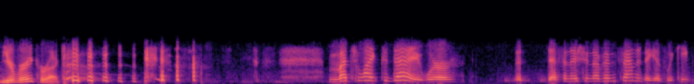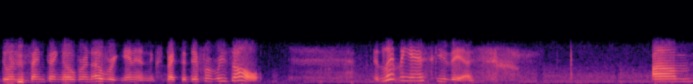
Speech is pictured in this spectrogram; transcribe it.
You're very correct. Much like today, where the definition of insanity is we keep doing the same thing over and over again and expect a different result. Let me ask you this. Um,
